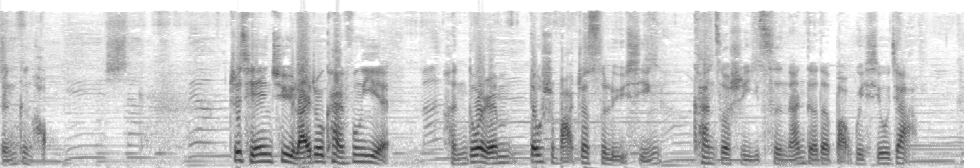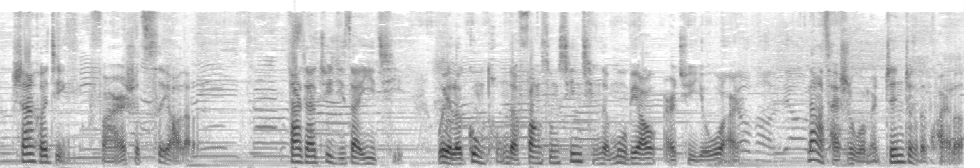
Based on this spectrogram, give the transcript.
人更好。之前去莱州看枫叶，很多人都是把这次旅行看作是一次难得的宝贵休假，山和景反而是次要的了。大家聚集在一起，为了共同的放松心情的目标而去游玩，那才是我们真正的快乐。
